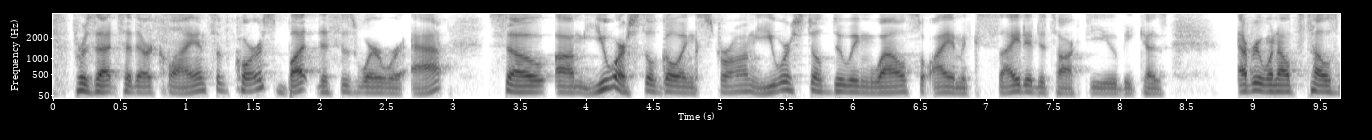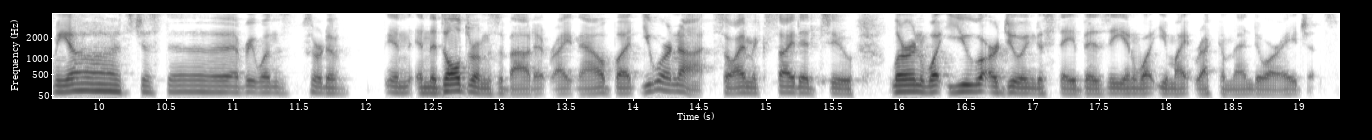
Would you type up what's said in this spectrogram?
present to their clients, of course, but this is where we're at. So um, you are still going strong. You are still doing well. So I am excited to talk to you because everyone else tells me, oh, it's just uh, everyone's sort of in, in the doldrums about it right now, but you are not. So I'm excited to learn what you are doing to stay busy and what you might recommend to our agents.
